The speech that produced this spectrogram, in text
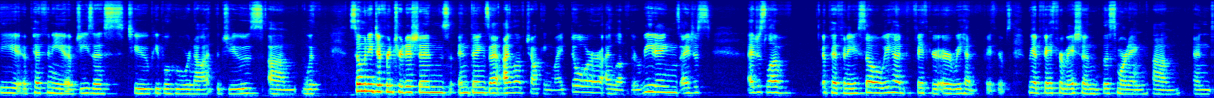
the epiphany of Jesus to people who were not the Jews um, with so many different traditions and things. I, I love chalking my door. I love the readings. I just I just love epiphany. So we had faith group or we had faith groups. We had faith formation this morning um, and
